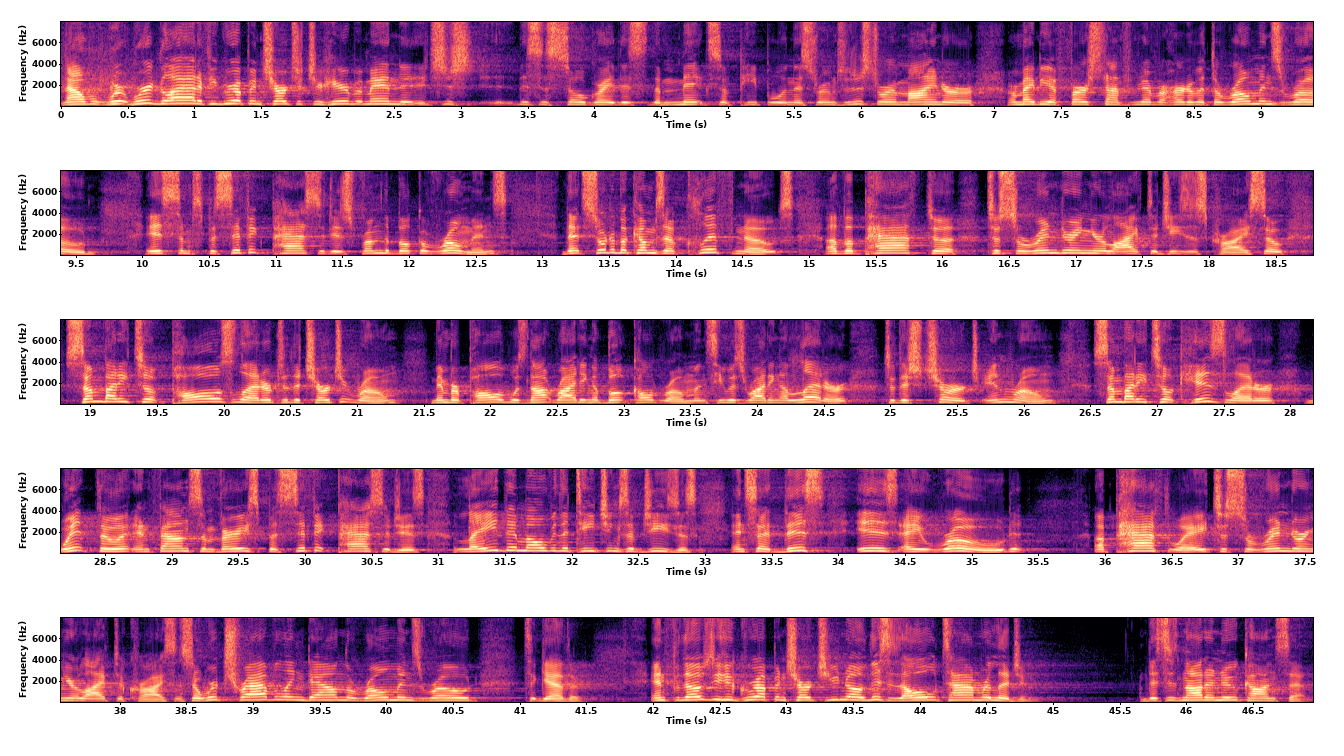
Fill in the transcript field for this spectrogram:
Now, we're, we're glad if you grew up in church that you're here, but man, it's just, this is so great. This the mix of people in this room. So, just a reminder, or, or maybe a first time if you've never heard of it, the Romans Road is some specific passages from the book of Romans that sort of becomes a cliff notes of a path to, to surrendering your life to Jesus Christ. So somebody took Paul's letter to the church at Rome. Remember, Paul was not writing a book called Romans, he was writing a letter to this church in Rome. Somebody took his letter, went through it, and found some very specific passages, laid them over the teachings of Jesus, and said, This is a road a pathway to surrendering your life to Christ. And so we're traveling down the Romans road together. And for those of you who grew up in church, you know this is old time religion. This is not a new concept.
